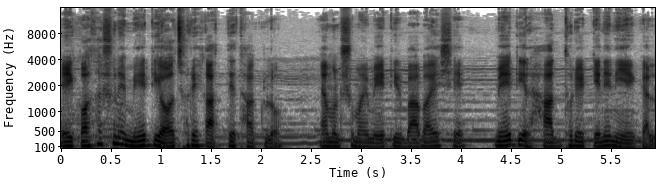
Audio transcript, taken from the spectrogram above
এই কথা শুনে মেয়েটি অঝরে কাঁদতে থাকল। এমন সময় মেয়েটির বাবা এসে মেয়েটির হাত ধরে টেনে নিয়ে গেল।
